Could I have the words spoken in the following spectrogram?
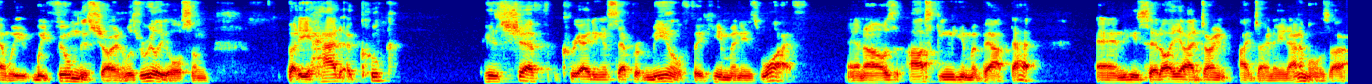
and we, we filmed this show, and it was really awesome. But he had a cook his chef creating a separate meal for him and his wife. And I was asking him about that. And he said, "Oh yeah, I don't, I don't eat animals. I,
